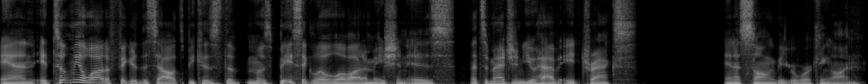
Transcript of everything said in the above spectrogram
And it took me a while to figure this out because the most basic level of automation is let's imagine you have eight tracks in a song that you're working on.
